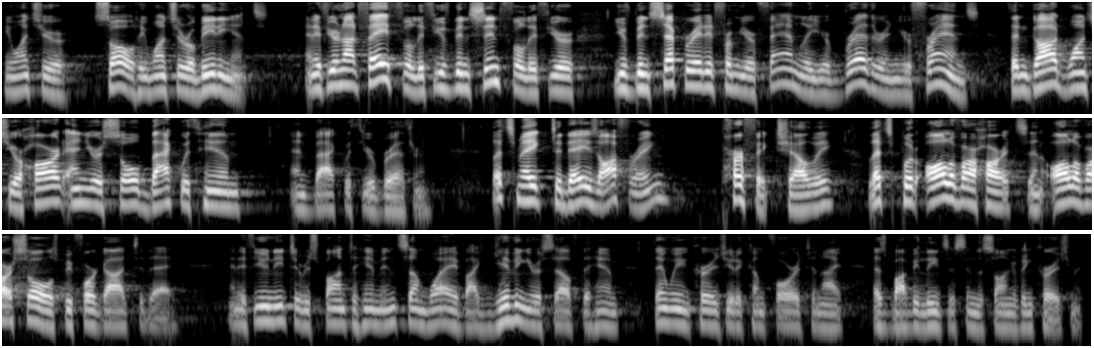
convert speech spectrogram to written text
He wants your soul. He wants your obedience. And if you're not faithful, if you've been sinful, if you're, you've been separated from your family, your brethren, your friends, then God wants your heart and your soul back with Him and back with your brethren. Let's make today's offering perfect, shall we? Let's put all of our hearts and all of our souls before God today. And if you need to respond to Him in some way by giving yourself to Him, then we encourage you to come forward tonight as Bobby leads us in the song of encouragement.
